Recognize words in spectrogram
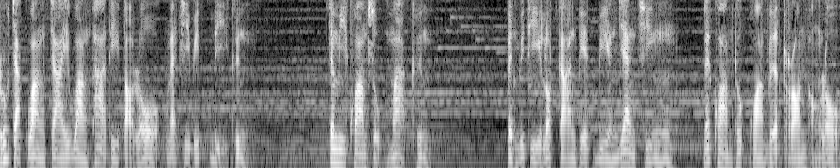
รู้จักวางใจวางท่าทีต่อโลกและชีวิตดีขึ้น จะมีความสุขมากขึ้น เป็นวิธีลดการเบียดเบียนแย่งชิง และความทุกข์ความเดือดร้อนของโลก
